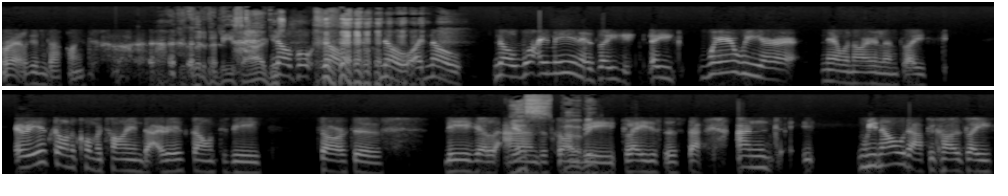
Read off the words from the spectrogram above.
Right, I'll give him that point. you could have at least argued. No, but no, no, I know. No, what I mean is like like where we are now in Ireland, like there is going to come a time that it is going to be sort of legal and Yes, there's going probably. to be places that and we know that because like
